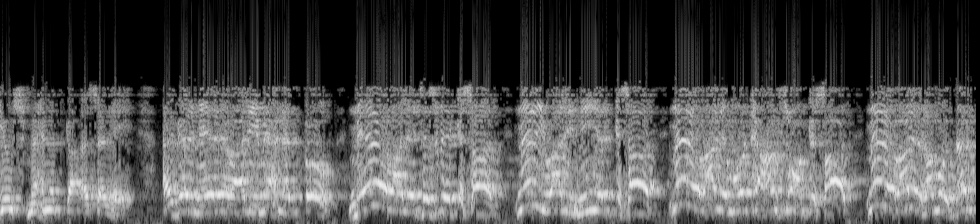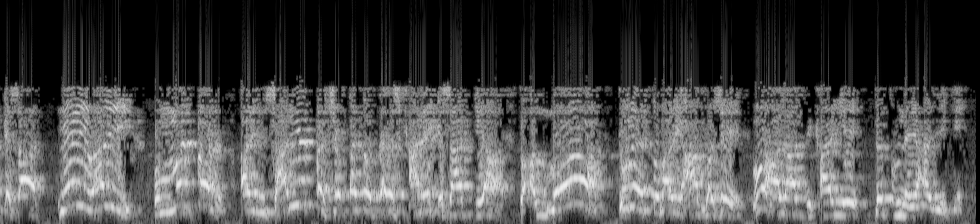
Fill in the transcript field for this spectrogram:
یہ اس محنت کا اثر ہے۔ اگر میرے والی محنت کو میرے والے جذبے کے ساتھ، میری والی نیت کے ساتھ، میرے والے موٹے آنسو کے ساتھ، میرے والے غم و درد کے ساتھ، میری والی امت پر اور انسانیت پر شفقت و ترس کھانے کے ساتھ کیا، تو اللہ تمہیں تمہاری آنکھوں سے وہ حالات دکھائیے جو تم نے یہاں دیکھے۔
